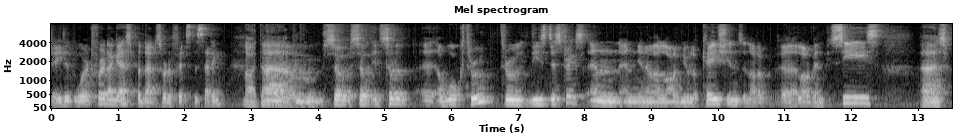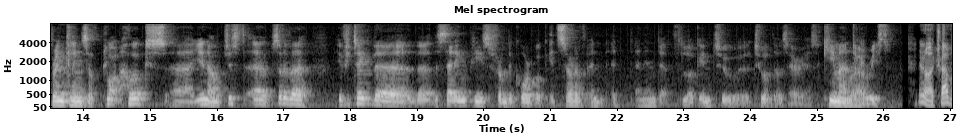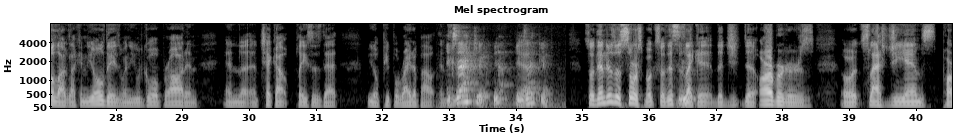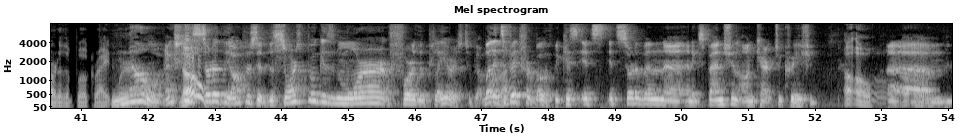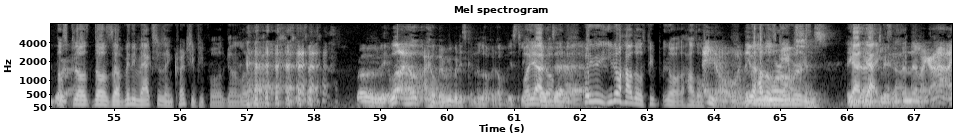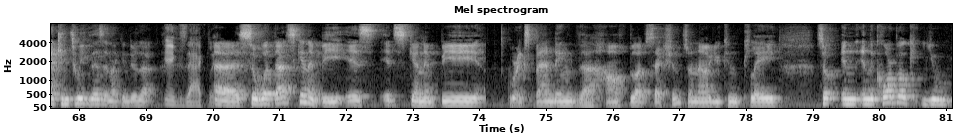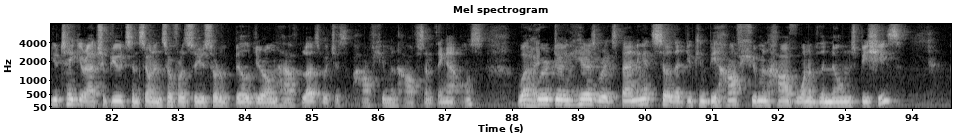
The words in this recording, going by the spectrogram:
dated word for it, I guess. But that sort of fits the setting. No. Um, so so it's sort of a, a walk through through these districts and and you know a lot of new locations, a lot of uh, a lot of NPCs, uh, sprinklings of plot hooks. Uh, you know, just uh, sort of a if you take the, the the setting piece from the core book, it's sort of an a, an in depth look into uh, two of those areas, Kima and Right. You know, a travelogue like in the old days when you would go abroad and and, uh, and check out places that you know people write about. And stuff. Exactly. Yeah. Yeah. Exactly. So then there's a source book. So this is Mhm. like a, the the arbiters or slash GM's part of the book, right? No, actually, No? it's sort of the opposite. The source book is more for the players to be. Well, it's a bit for both because it's it's sort of an uh, an expansion on character creation. Uh oh. Um, Those those those uh, mini maxers and crunchy people are gonna love that. Probably. Well, I hope I hope everybody's gonna love it. Obviously. well, yeah, But, no, uh, but you know how those people, you know how those. I know they You know want more gamers- options. Yeah, yeah, exactly. And then they're like, ah, I can tweak this and I can do that. Exactly. Uh, so what that's gonna be is it's gonna be we're expanding the half blood section. So now you can play. So in in the core book, you you take your attributes and so on and so forth. So you sort of build your own half bloods, which is half human, half something else. What Right. we're doing here is we're expanding it so that you can be half human, half one of the known species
